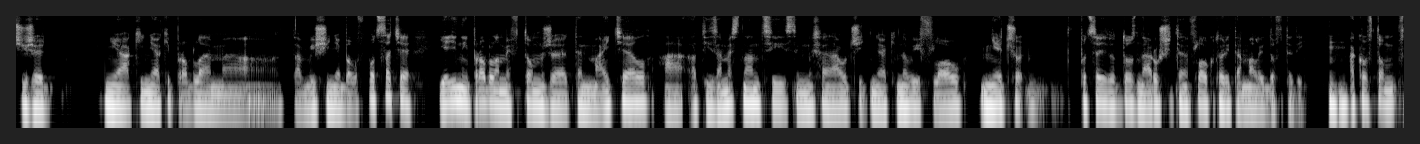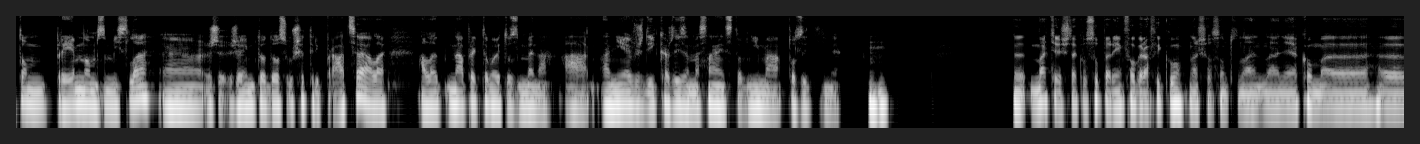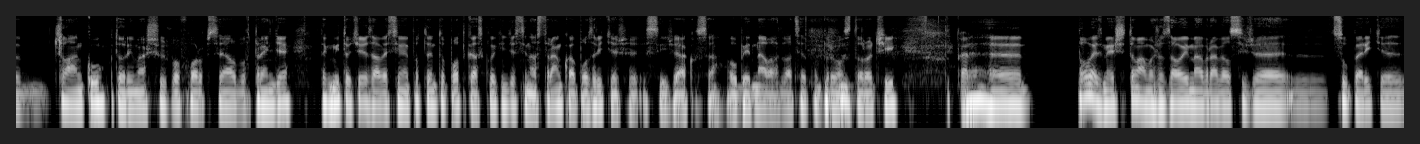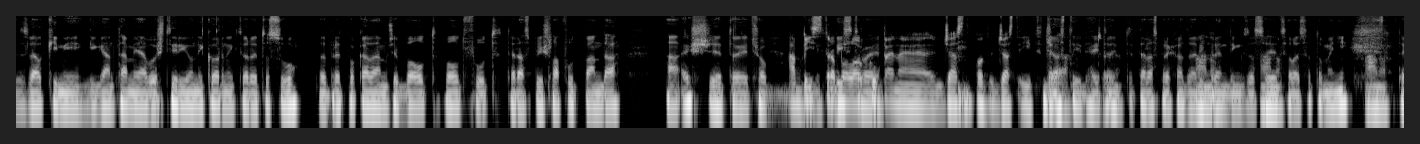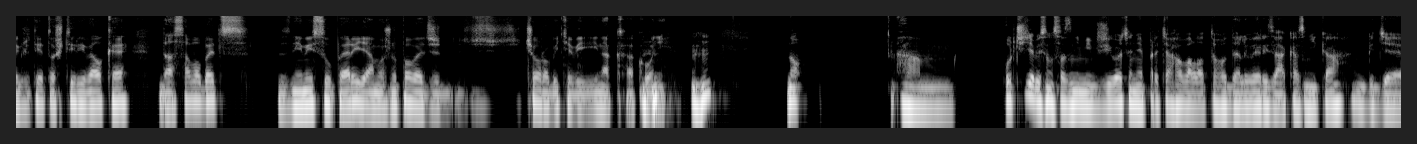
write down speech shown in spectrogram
čiže nejaký, nejaký problém a, tam vyšší nebol. V podstate jediný problém je v tom, že ten majiteľ a, a tí zamestnanci si musia naučiť nejaký nový flow, niečo, v podstate to dosť naruší ten flow, ktorý tam mali dovtedy. Mm-hmm. Ako v tom, v tom príjemnom zmysle, e, že, že im to dosť ušetrí práce, ale, ale napriek tomu je to zmena a, a nie vždy každý zamestnanec to vníma pozitívne. Mm-hmm. Máte ešte takú super infografiku, našiel som to na, na nejakom e, e, článku, ktorý máš už vo Forbese alebo v Trende, tak my to tiež zavesíme po tento podcast, kliknite si na stránku a pozrite že, si, že ako sa objednáva v 21. storočí. Super. E, Povedz mi, ešte to ma možno zaujíma, vravel si, že superíte s veľkými gigantami alebo štyri unikorny, ktoré to sú. To je predpokladám, že Bolt, Bolt Food, teraz prišla Food Panda a ešte to je čo... A Bistro, bistro bolo je, kúpené just, od Just Eat. Teda, Just Eat, hej, teda. to, teraz prechádza áno, rebranding, zase áno. celé sa to mení. Áno. Takže tieto štyri veľké, dá sa vôbec s nimi superiť a možno povedať, že čo robíte vy inak ako mm-hmm. oni? Mm-hmm. No, um, určite by som sa s nimi v živote nepreťahoval od toho delivery zákazníka, kde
